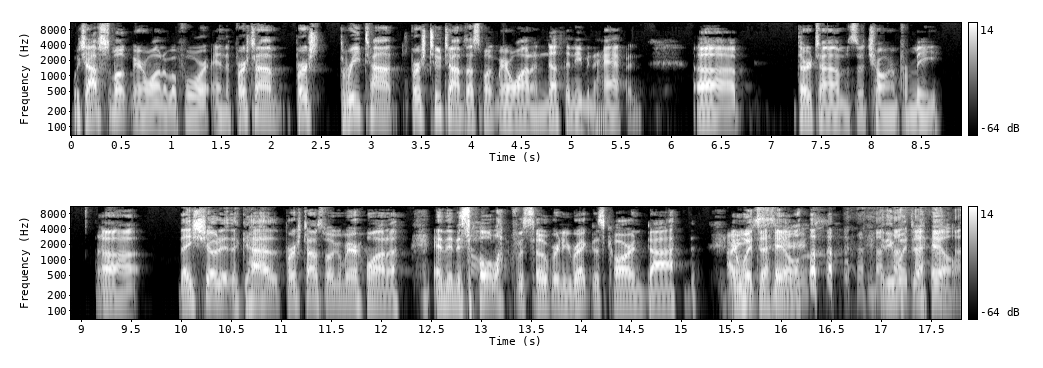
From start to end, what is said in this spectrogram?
which I've smoked marijuana before, and the first time, first three times, first two times I smoked marijuana, nothing even happened. Uh, third time's a charm for me. Uh, they showed it the guy the first time smoking marijuana, and then his whole life was over, and he wrecked his car and died, and went to hell. and he went to hell.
